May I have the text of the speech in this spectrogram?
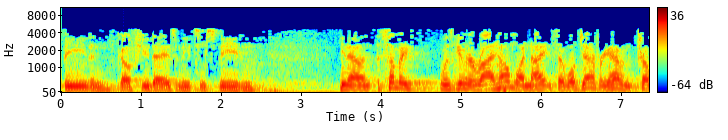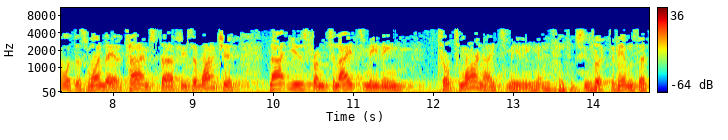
speed and go a few days and eat some speed and you know and somebody was giving her a ride home one night and said well jennifer you're having trouble with this one day at a time stuff he said why don't you not use from tonight's meeting till tomorrow night's meeting and she looked at him and said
